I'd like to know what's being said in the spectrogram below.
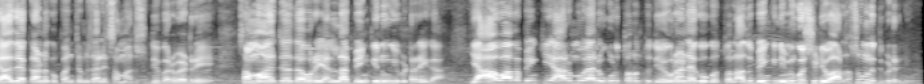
ಯಾವುದೇ ಕಾರಣಕ್ಕೂ ಪಂಚಮಸಾಲಿ ಸಮಾಜ ಸುದ್ದಿ ಬರಬೇಡ್ರಿ. ಸಮಾಜದವರು ಎಲ್ಲ ಬೆಂಕಿ ನುಂಗಿಬಿಟ್ರೆ ಈಗ ಯಾವಾಗ ಬೆಂಕಿ ಯಾರ ಮೇಲೆ ಉಗುಳ್ತಾರಂತೂ ದೇವರಾಣೆಗೂ ಗೊತ್ತಲ್ಲ. ಅದು ಬೆಂಕಿ ನಿಮಗೂ ಸಿಡಿಬಾರ್ದು. ಸುಮ್ಮನೆ ಬಿಡ್ರಿ ನೀವು.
